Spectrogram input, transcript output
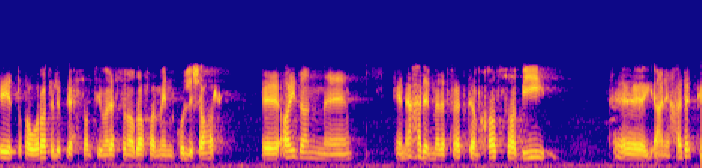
إيه التطورات اللي بتحصل في ملف النظافه من كل شهر. أيضا كان أحد الملفات كان خاصة ب يعني حضرتك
